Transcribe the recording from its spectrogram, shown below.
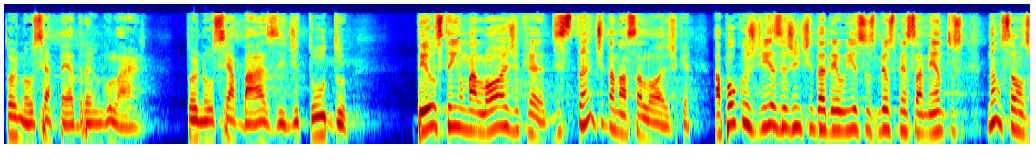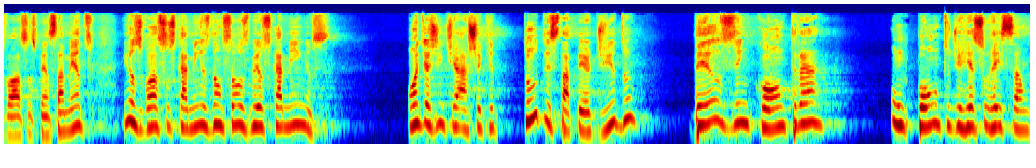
tornou-se a pedra angular, tornou-se a base de tudo. Deus tem uma lógica distante da nossa lógica. Há poucos dias a gente ainda leu isso, os meus pensamentos não são os vossos pensamentos e os vossos caminhos não são os meus caminhos. Onde a gente acha que tudo está perdido, Deus encontra um ponto de ressurreição.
